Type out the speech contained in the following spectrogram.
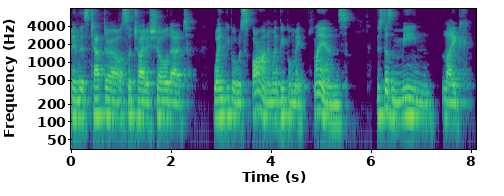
in this chapter, I also try to show that when people respond and when people make plans, this doesn't mean like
